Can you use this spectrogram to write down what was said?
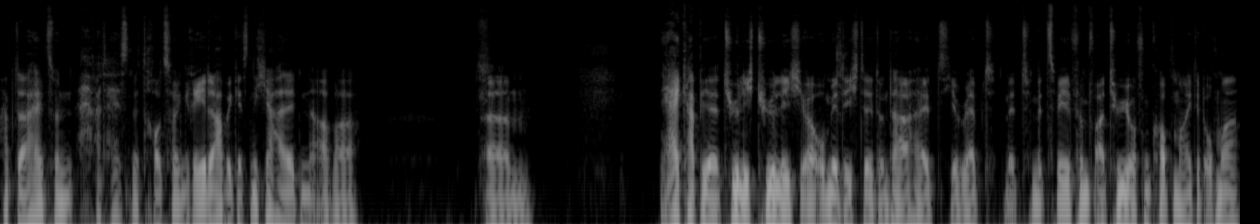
hab da halt so ein, äh, was heißt eine Trauzeugenrede, habe ich jetzt nicht erhalten, aber ähm, ja, ich habe hier türlich, türlich äh, umgedichtet und da halt gerappt mit, mit zwei, fünf Atü auf dem Kopf, mache ich das auch mal.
